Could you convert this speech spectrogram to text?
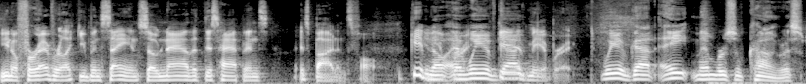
you know forever, like you've been saying. So now that this happens, it's Biden's fault. Give you me know, a break. and we have give got me a break. We have got eight members of Congress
